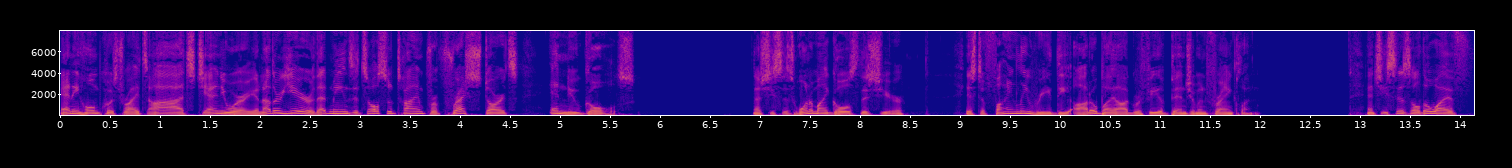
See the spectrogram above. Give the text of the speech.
Annie Holmquist writes, Ah, it's January, another year. That means it's also time for fresh starts and new goals. Now, she says, one of my goals this year is to finally read the autobiography of Benjamin Franklin. And she says, although I've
